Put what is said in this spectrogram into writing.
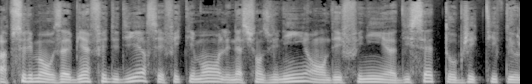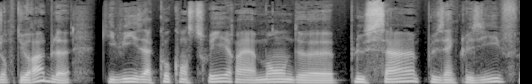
Absolument, vous avez bien fait de dire, c'est effectivement les Nations Unies ont défini 17 euh, objectifs de développement durable qui visent à co-construire un monde plus sain, plus inclusif,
